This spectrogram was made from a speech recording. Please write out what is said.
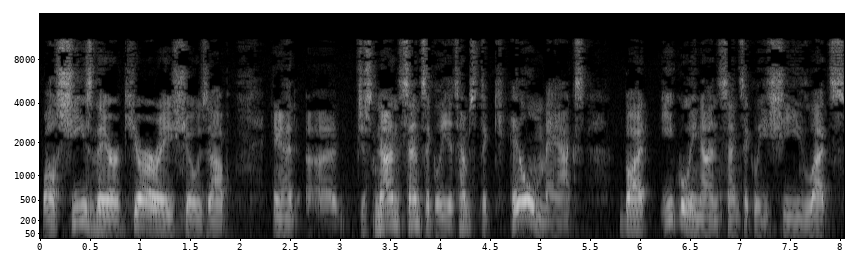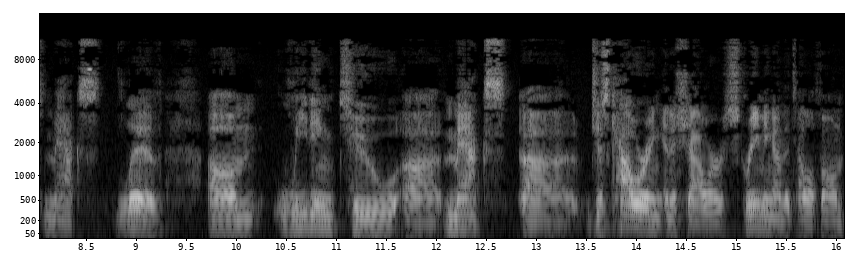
While she's there, Curare shows up and, uh, just nonsensically attempts to kill Max, but equally nonsensically, she lets Max live, um, leading to, uh, Max, uh, just cowering in a shower, screaming on the telephone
